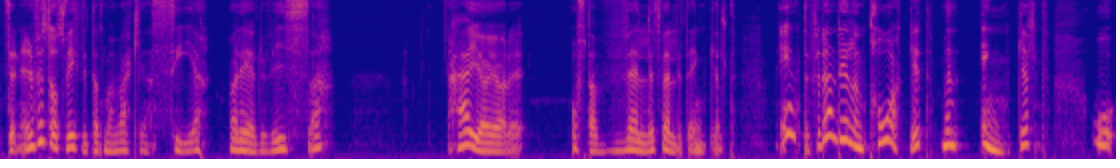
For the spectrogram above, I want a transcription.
Sen är det förstås viktigt att man verkligen ser vad det är du visar. Här gör jag det ofta väldigt, väldigt enkelt. Inte för den delen tråkigt, men enkelt. Och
